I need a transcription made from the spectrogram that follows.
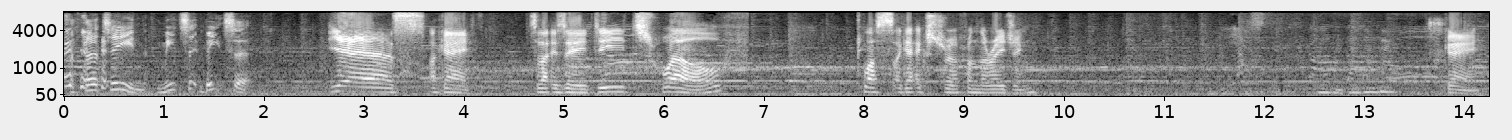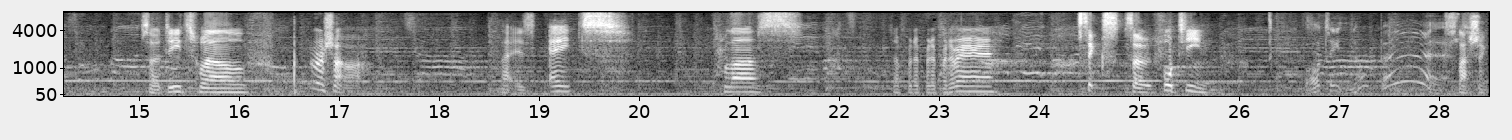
A thirteen meets it, beats it. Yes. Okay. So that is a D12 plus I get extra from the raging. Okay. So D12 Russia. That is 8 plus 6 so 14 Fourteen. Not bad. slashing.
